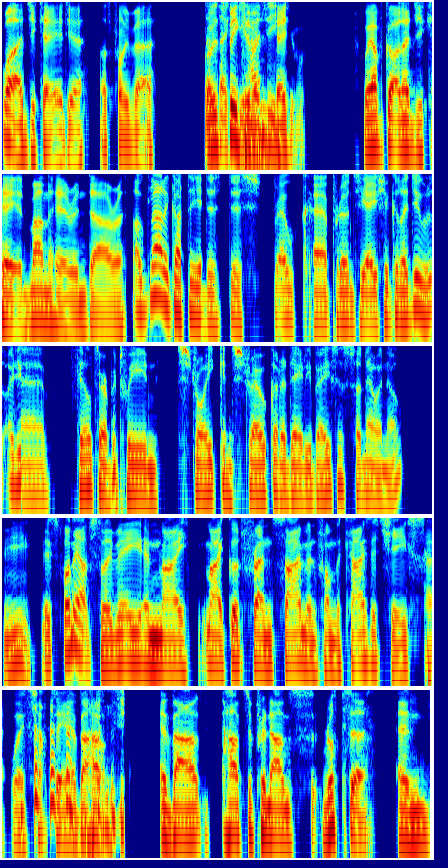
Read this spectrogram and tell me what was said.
Well, educated, yeah, that's probably better. Well, That's speaking of handy. education, we have got an educated man here in Darragh. I'm glad I got the the, the stroke uh, pronunciation because I do I do uh, filter between strike and stroke on a daily basis, so now I know. Mm. It's funny, actually. Me and my, my good friend Simon from the Kaiser Chiefs were chatting about about how to pronounce Rutter. And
